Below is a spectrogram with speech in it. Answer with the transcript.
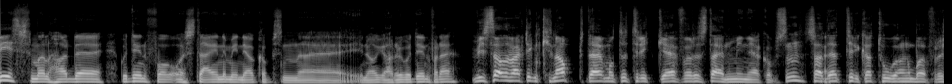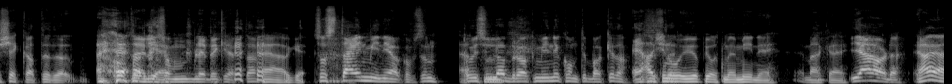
Hvis man hadde gått inn for å steine Mini Jacobsen eh, i Norge, hadde du gått inn for det? Hvis det hadde vært en knapp der jeg måtte trykke for å steine Mini Jacobsen, så hadde jeg trykka to ganger bare for å sjekke at det, at det liksom ble bekrefta. Ja, ok Så stein Mini Jacobsen. Og hvis bråk Mini, kom tilbake, da. Jeg har ikke noe uoppgjort med Mini, merker jeg. Jeg har det. Ja, ja,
